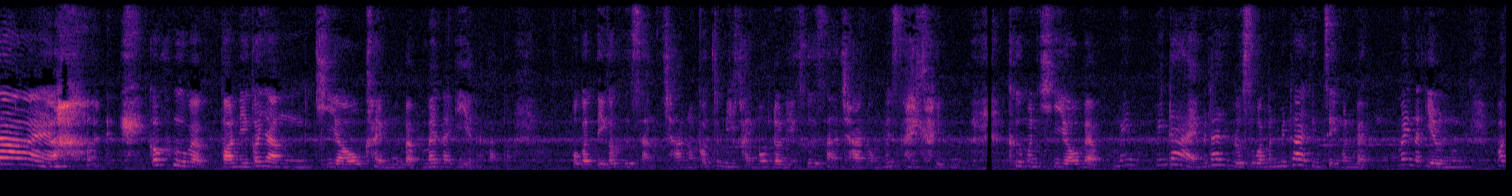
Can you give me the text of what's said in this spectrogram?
ได้ อะก็คือแบบตอนนี้ก็ยังเคี้ยวไข่มุกแบบไม่ละเอียดนะคะ ปกติก็คือสั่งชานมก็จะมีไข่มุกเดี๋ยวนี้คือสั่งชานมไม่ใส่ไข่มุกคือมันเคี้ยวแบบไม่ไม่ได้ไม่ได้รู้สึกว่ามันไม่ได้จริง ๆ มันแบบไม่ละเอียดมือนว่า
